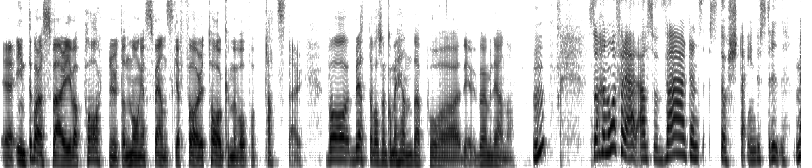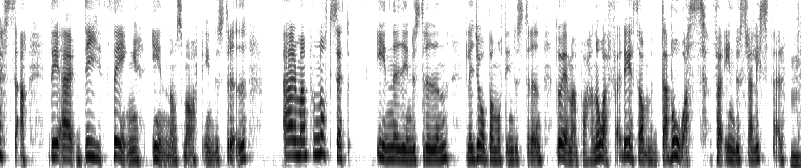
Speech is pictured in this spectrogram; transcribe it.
eh, inte bara Sverige vara partner utan många svenska företag kommer vara på plats där. Vad, berätta vad som kommer hända på det. Vi börjar med det Anna. Mm. Så Hannover är alltså världens största industrimässa. Det är the thing inom smart industri. Är man på något sätt inne i industrin eller jobbar mot industrin, då är man på Hannover. Det är som Davos för industrialister. Mm.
